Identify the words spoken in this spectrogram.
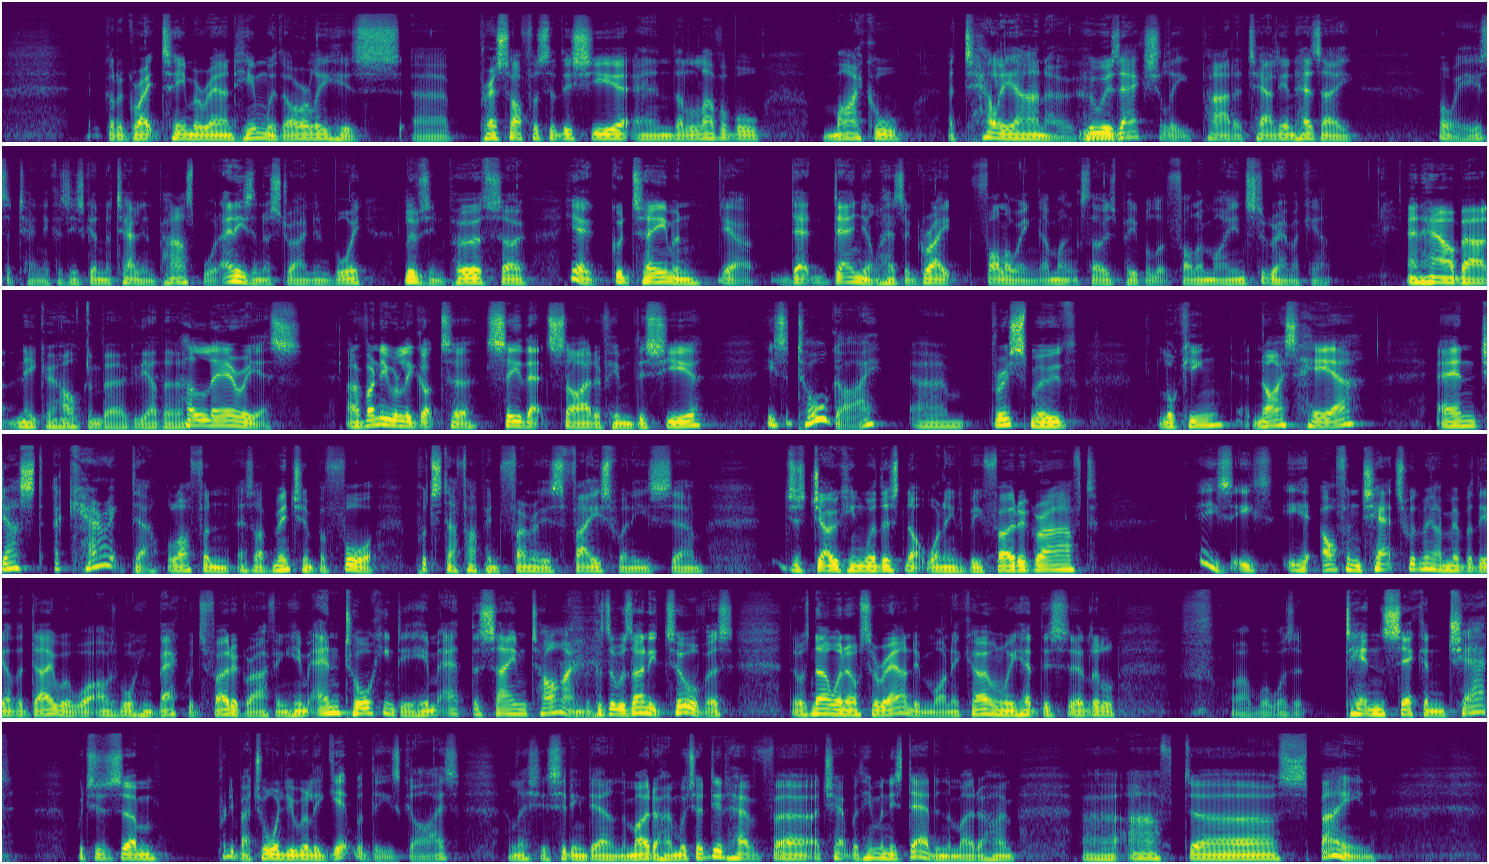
Got a great team around him with Orly, his uh, press officer this year, and the lovable Michael Italiano, who mm. is actually part Italian, has a well, he is Italian because he's got an Italian passport and he's an Australian boy, lives in Perth. So, yeah, good team. And yeah, da- Daniel has a great following amongst those people that follow my Instagram account. And how about Nico Hulkenberg, the other? Hilarious. I've only really got to see that side of him this year. He's a tall guy, um, very smooth, looking, nice hair, and just a character. Will often, as I've mentioned before, put stuff up in front of his face when he's um, just joking with us, not wanting to be photographed. He's, he's, he often chats with me. I remember the other day where I was walking backwards, photographing him and talking to him at the same time because there was only two of us. There was no one else around in Monaco, and we had this uh, little, well, what was it, 10 second chat, which is um, pretty much all you really get with these guys, unless you're sitting down in the motorhome, which I did have uh, a chat with him and his dad in the motorhome uh, after Spain.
